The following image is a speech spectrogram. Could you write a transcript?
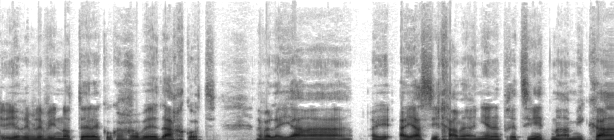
יריב לוין נוטה לכל כך הרבה דחקות, אבל היה, היה שיחה מעניינת, רצינית, מעמיקה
